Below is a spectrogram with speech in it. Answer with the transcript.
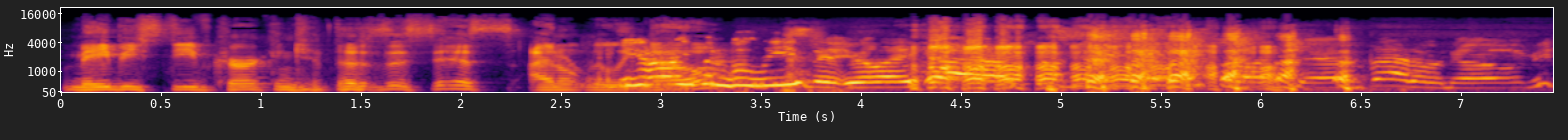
maybe Steve Kerr can get those assists. I don't really. You know. don't even believe it. You're like, ah, I don't know. I mean,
